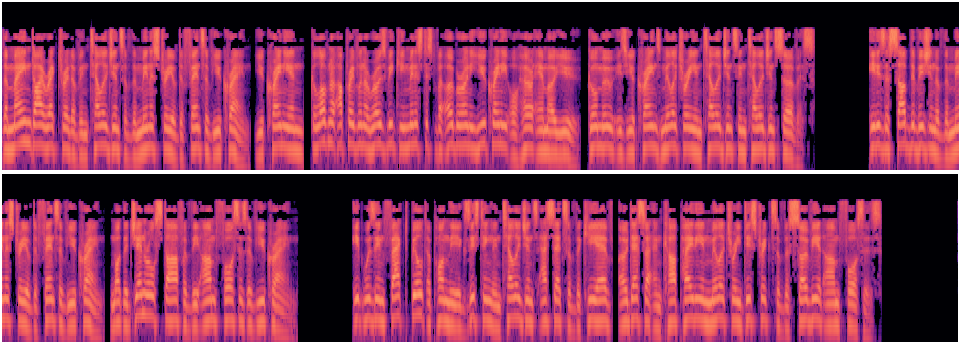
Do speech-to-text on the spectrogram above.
The main Directorate of Intelligence of the Ministry of Defense of Ukraine Ukrainian, Golovna Upravlena Rozvidki Ministerstva Obrony Ukraini or HUR MOU, GURMU is Ukraine's military intelligence intelligence service. It is a subdivision of the Ministry of Defense of Ukraine, not the General Staff of the Armed Forces of Ukraine. It was in fact built upon the existing intelligence assets of the Kiev, Odessa and Carpathian military districts of the Soviet armed forces.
